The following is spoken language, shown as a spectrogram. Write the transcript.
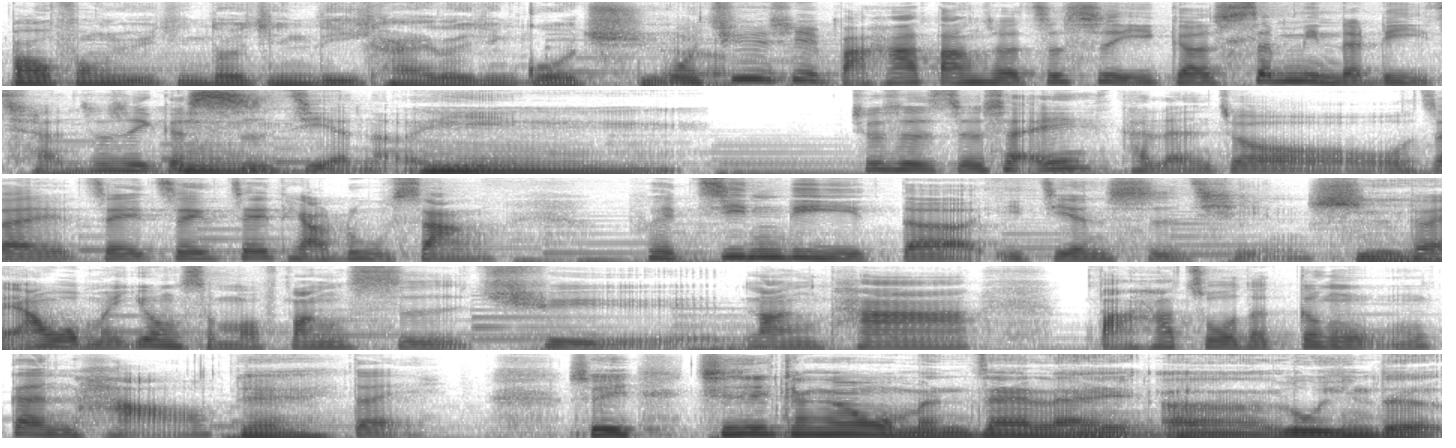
暴风雨已经都已经离开，都已经过去了。我继续把它当做这是一个生命的历程，这是一个事件而已。嗯。嗯就是只是哎、欸，可能就我在这这这条路上会经历的一件事情，是对。然后我们用什么方式去让他把它做得更更好？对对。所以其实刚刚我们在来、嗯、呃录音的。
